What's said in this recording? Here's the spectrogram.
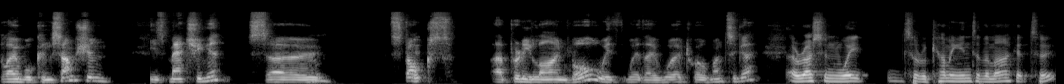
Global consumption is matching it. So mm. stocks are pretty line ball with where they were 12 months ago. A Russian wheat sort of coming into the market too?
